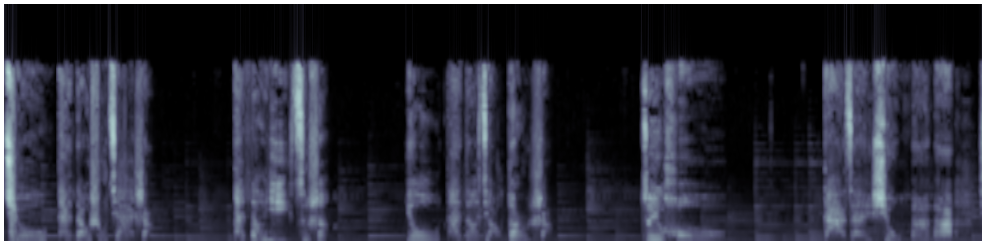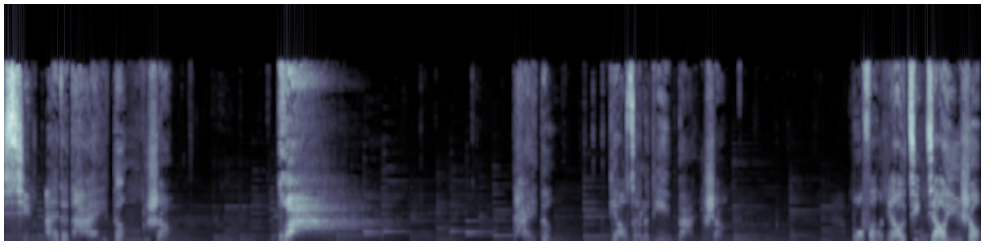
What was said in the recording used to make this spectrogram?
球弹到书架上，弹到椅子上，又弹到脚凳上，最后在熊妈妈心爱的台灯上。哗！台灯掉在了地板上。模仿鸟惊叫一声，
